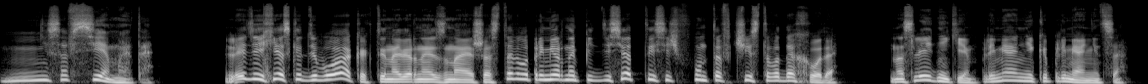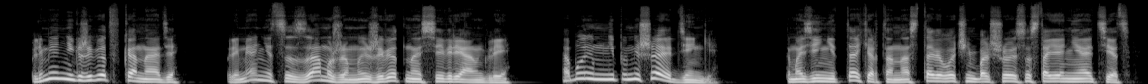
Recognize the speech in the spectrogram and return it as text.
Не совсем это. Леди Хескет Дюбуа, как ты, наверное, знаешь, оставила примерно 50 тысяч фунтов чистого дохода. Наследники — племянник и племянница. Племянник живет в Канаде, племянница замужем и живет на севере Англии. Обоим не помешают деньги. Томазини Такертон оставил очень большое состояние отец —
